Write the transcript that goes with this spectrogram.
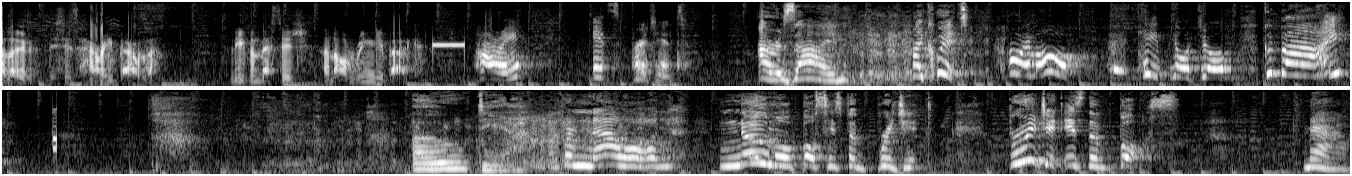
Hello, this is Harry Bowler. Leave a message and I'll ring you back. Harry, it's Bridget. I resign. I quit. Oh, I'm off. Keep your job. Goodbye. Oh dear. From now on, no more bosses for Bridget. Bridget is the boss. Now,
